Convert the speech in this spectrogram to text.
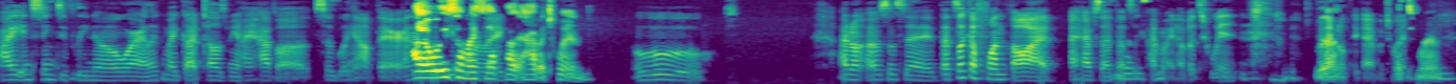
I instinctively know or I, like my gut tells me I have a sibling out there. And I always tell myself like, I have a twin. Ooh. I don't. I was gonna say that's like a fun thought. I have said that's Yeah. like I might have a twin, but I don't think I have a A twin. twin.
